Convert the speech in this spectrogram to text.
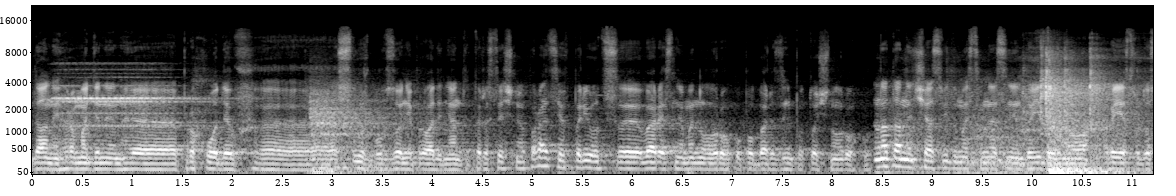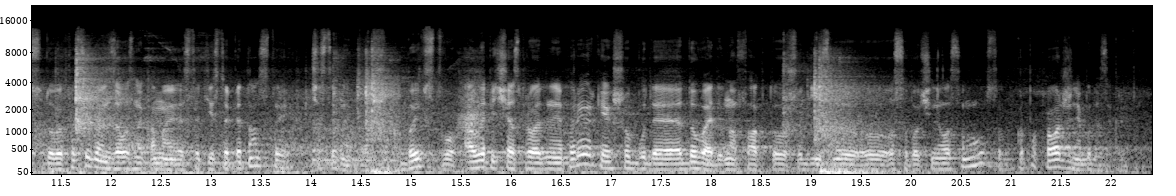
даний громадянин е, проходив е, службу в зоні проведення антитерористичної операції в період з вересня минулого року по березень поточного року. На даний час відомості внесені до єдиного реєстру досудових розслідувань за ознаками статті 115 частини вбивство. Але під час проведення перевірки, якщо буде доведено факту, що дійсно особа вчинила самогубство, провадження буде закрите.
